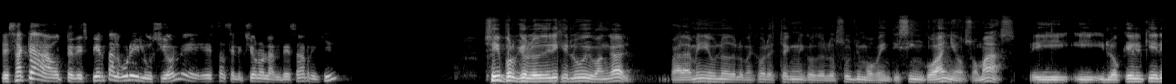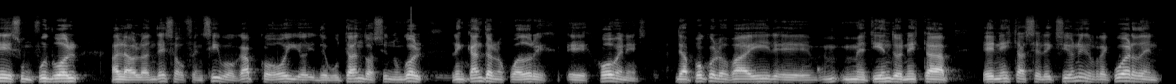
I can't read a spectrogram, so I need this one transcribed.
¿Te saca o te despierta alguna ilusión eh, esta selección holandesa, Ricky? Sí, porque lo dirige Luis Van Para mí, uno de los mejores técnicos de los últimos 25 años o más. Y, lo que él quiere es un fútbol a la holandesa ofensivo. Gapco hoy, debutando, haciendo un gol. Le encantan los jugadores eh, jóvenes. De a poco los va a ir eh, metiendo en esta, en esta selección. Y recuerden,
